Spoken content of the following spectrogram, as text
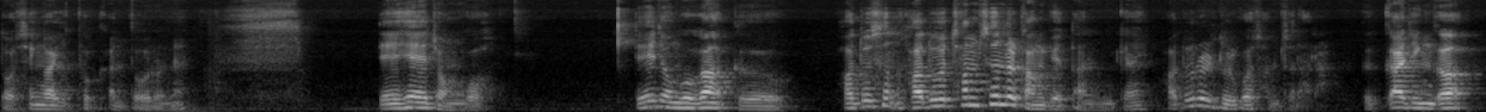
또 생각이 푹안 떠오르네. 대해종고. 대해종고가 그 화두선 화두 참선을 강조했다니까? 화두를 들고 참선하라. 그까진 거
